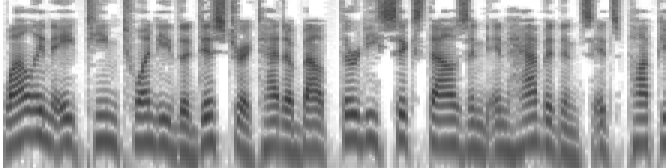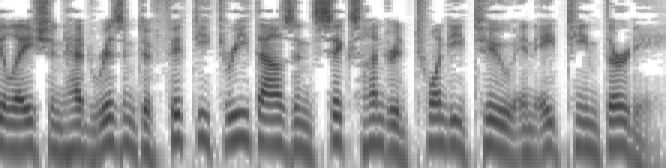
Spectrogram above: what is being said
While in 1820 the district had about 36,000 inhabitants its population had risen to 53,622 in 1830.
